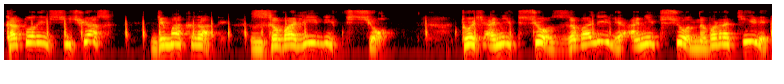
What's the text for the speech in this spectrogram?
которые сейчас, демократы, завалили все. То есть они все завалили, они все наворотили,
